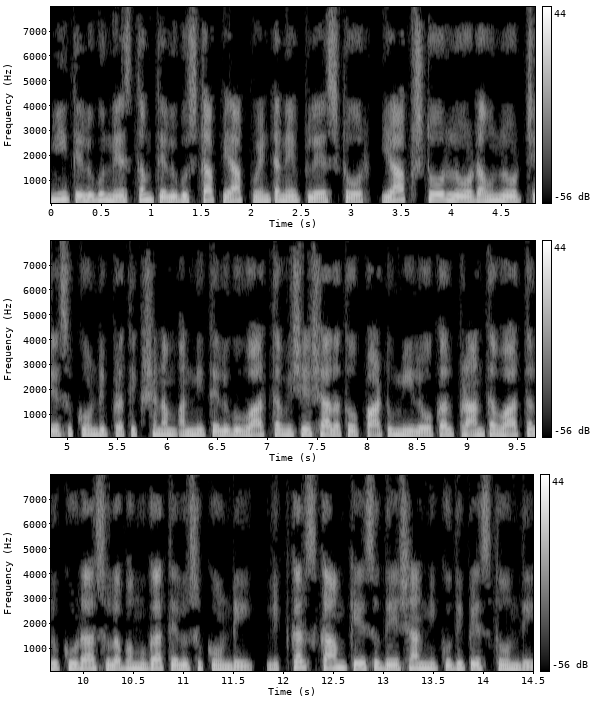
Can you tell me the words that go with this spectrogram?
మీ తెలుగు నేస్తం తెలుగు స్టాప్ యాప్ వెంటనే ప్లే స్టోర్ యాప్ స్టోర్లో డౌన్లోడ్ చేసుకోండి. ప్రతిక్షణం అన్ని తెలుగు వార్త విశేషాలతో పాటు మీ లోకల్ ప్రాంత వార్తలు కూడా సులభముగా తెలుసుకోండి. లిక్కర్ స్కామ్ కేసు దేశాన్ని కుదిపేస్తోంది.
